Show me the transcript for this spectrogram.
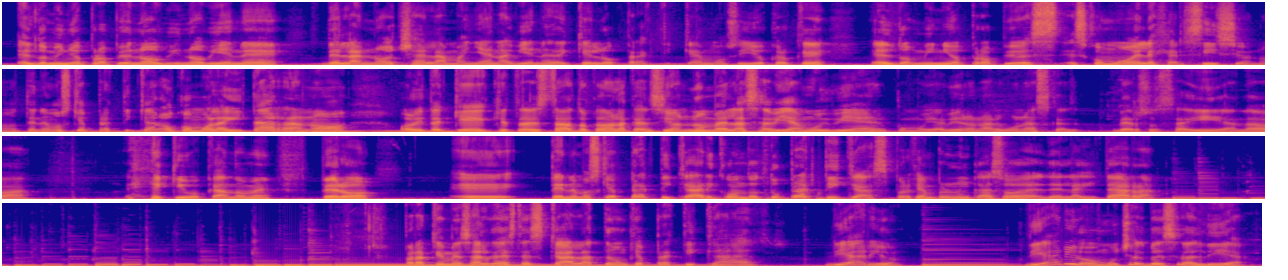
el dominio propio no, no viene de la noche a la mañana, viene de que lo practiquemos. Y yo creo que el dominio propio es, es como el ejercicio, ¿no? Tenemos que practicar, o como la guitarra, ¿no? Ahorita que, que estaba tocando la canción, no me la sabía muy bien, como ya vieron algunos versos ahí, andaba equivocándome, pero eh, tenemos que practicar y cuando tú practicas, por ejemplo en un caso de, la guitarra, para que me salga esta escala tengo que practicar diario, diario, muchas veces al día.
